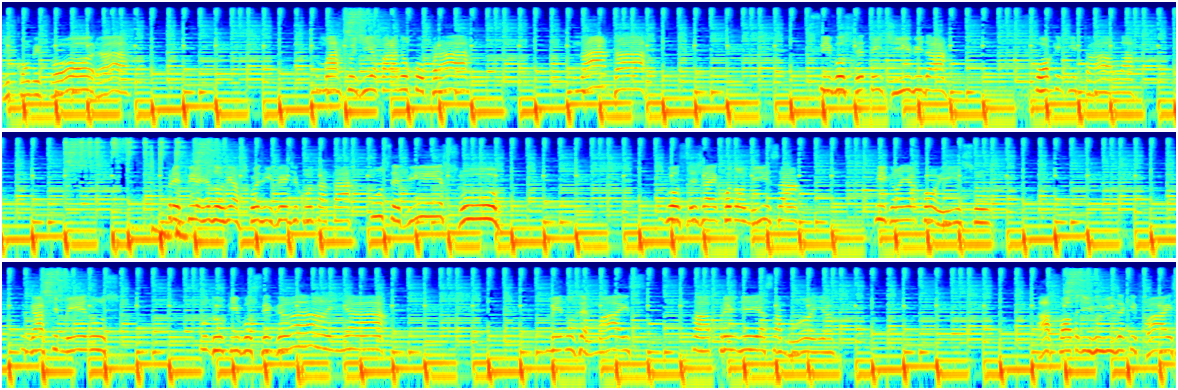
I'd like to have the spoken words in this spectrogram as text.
de comer fora. Marque o dia para não comprar nada. Se você tem dívida, foca em quitá-la. Prefira resolver as coisas em vez de contratar um serviço. Você já economiza e ganha com isso. Gaste menos do que você ganha. Menos é mais. Aprendi essa manha. A falta de juízo é que faz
